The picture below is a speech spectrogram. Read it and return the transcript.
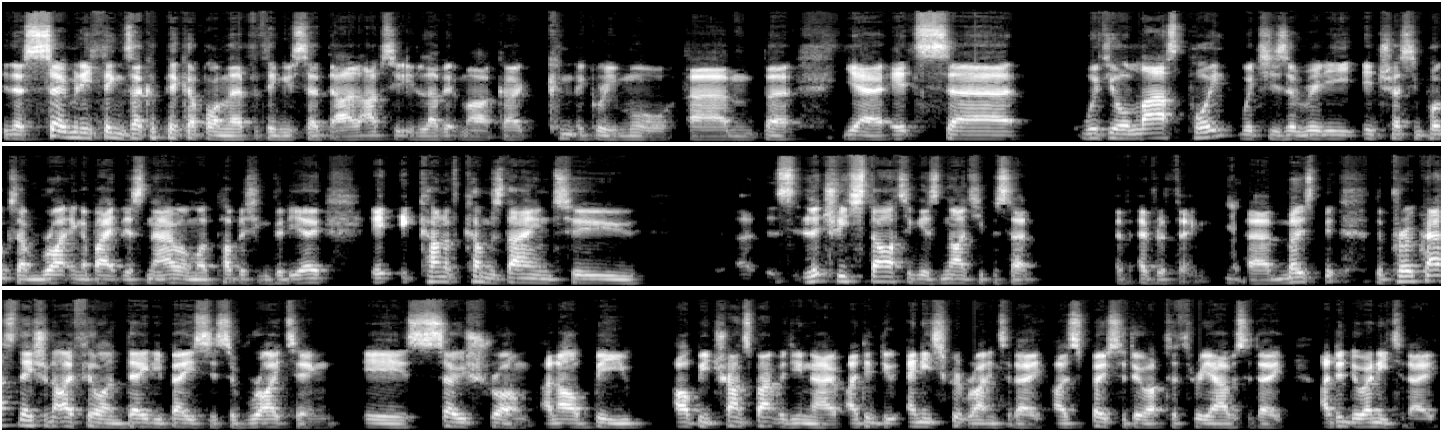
there's so many things I could pick up on everything you said. That I absolutely love it, Mark. I couldn't agree more. Um, but yeah, it's uh, with your last point, which is a really interesting point because I'm writing about this now on my publishing video, it, it kind of comes down to uh, literally starting is 90% of everything. Yeah. Uh, most the procrastination I feel on a daily basis of writing is so strong, and I'll be I'll be transparent with you now. I didn't do any script writing today. I was supposed to do up to three hours a day. I didn't do any today,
